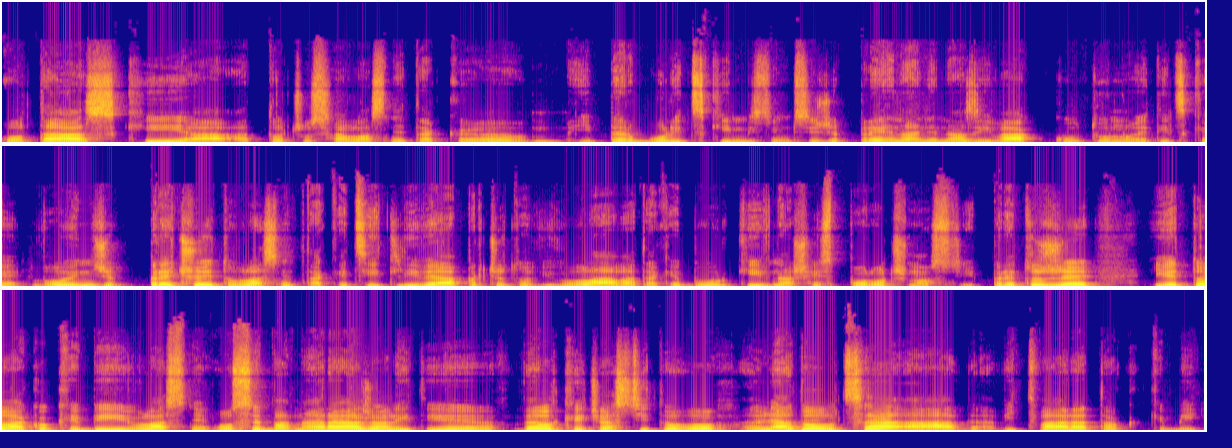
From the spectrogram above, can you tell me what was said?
otázky a, a to, čo sa vlastne tak e, hyperbolicky, myslím si, že prehnane nazýva kultúrno-etické vojny, že prečo je to vlastne také citlivé a prečo to vyvoláva také búrky v našej spoločnosti. Pretože je to ako keby vlastne o seba narážali tie veľké časti toho ľadovca a vytvára to ako keby e,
